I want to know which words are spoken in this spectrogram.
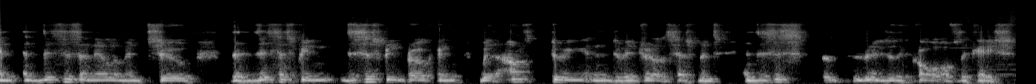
And, and this is an element too that this has been this has been broken without doing an individual assessment, and this is really the core of the case.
